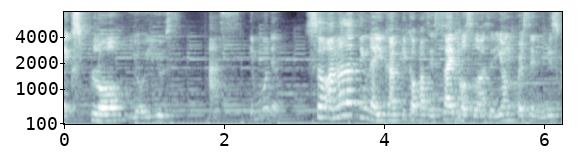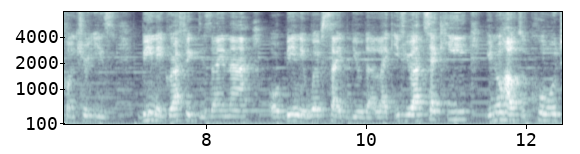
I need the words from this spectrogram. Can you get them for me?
explore your youth as a model. So another thing that you can pick up as a side hustle as a young person in this country is being a graphic designer or being a website builder. Like if you are techie, you know how to code.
